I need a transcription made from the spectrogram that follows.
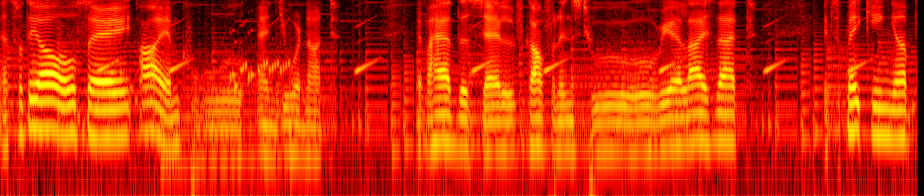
That's what they all say. I am cool, and you are not. If I had the self-confidence to realize that, it's making up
